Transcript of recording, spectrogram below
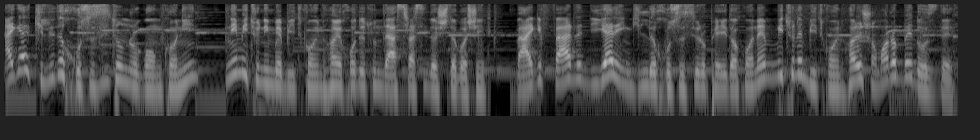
اگر کلید خصوصیتون رو گم کنین نمی‌تونین به بیت کوین های خودتون دسترسی داشته باشین و اگه فرد دیگر این کلید خصوصی رو پیدا کنه می‌تونه بیت کوین های شما رو بدزده.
